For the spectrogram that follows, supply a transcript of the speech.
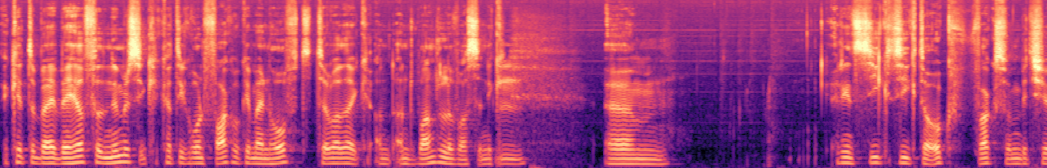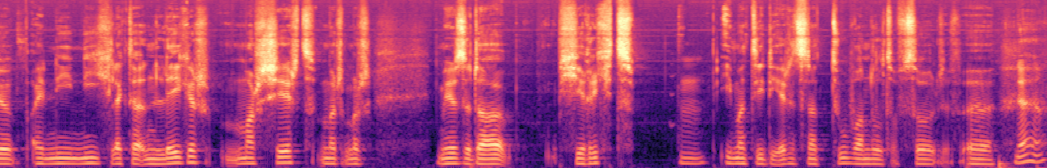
ik heb er bij, bij heel veel nummers, ik, ik had die gewoon vaak ook in mijn hoofd, terwijl ik aan, aan het wandelen was. En ik, Mm. Ehm, ergens zie ik, zie ik dat ook vaak zo'n beetje, eh, niet, niet gelijk dat een leger marcheert, maar, maar meer zo dat gericht Mm. iemand die, die ergens naartoe wandelt of zo. eh, Ja, ja.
